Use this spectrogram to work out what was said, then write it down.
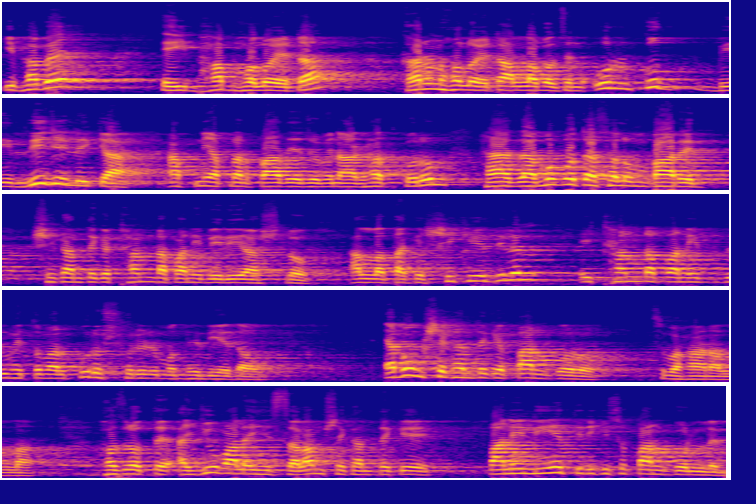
কীভাবে? এই ভাব হলো এটা কারণ হলো এটা আল্লাহ বলছেন উরকুদ রিজিলিকা আপনি আপনার পা দিয়ে জমিনে আঘাত করুন। হাজা মুকতা সালুম বারেদ সেখান থেকে ঠান্ডা পানি বেরিয়ে আসলো। আল্লাহ তাকে শিখিয়ে দিলেন, এই ঠান্ডা পানি তুমি তোমার পুরো শরীরের মধ্যে দিয়ে দাও এবং সেখান থেকে পান করো। সুবাহান আল্লাহ হজরতে আইয়ুব আলহিসাল্লাম সেখান থেকে পানি নিয়ে তিনি কিছু পান করলেন।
